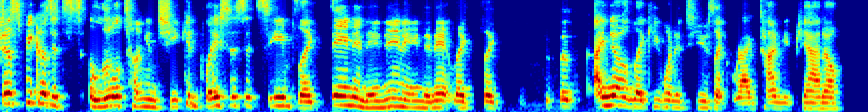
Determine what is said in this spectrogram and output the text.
just because it's a little tongue in cheek in places, it seems like like like the, I know like he wanted to use like ragtimey piano,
